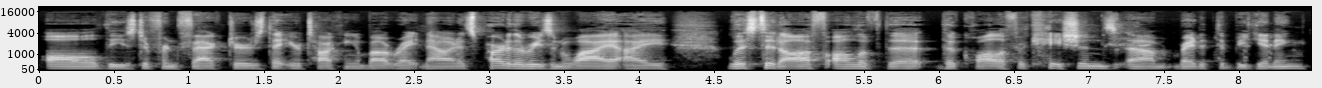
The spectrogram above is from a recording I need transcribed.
all these different factors that you're talking about right now, and it's part of the reason why I listed off all of the the qualifications um, right at the beginning,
